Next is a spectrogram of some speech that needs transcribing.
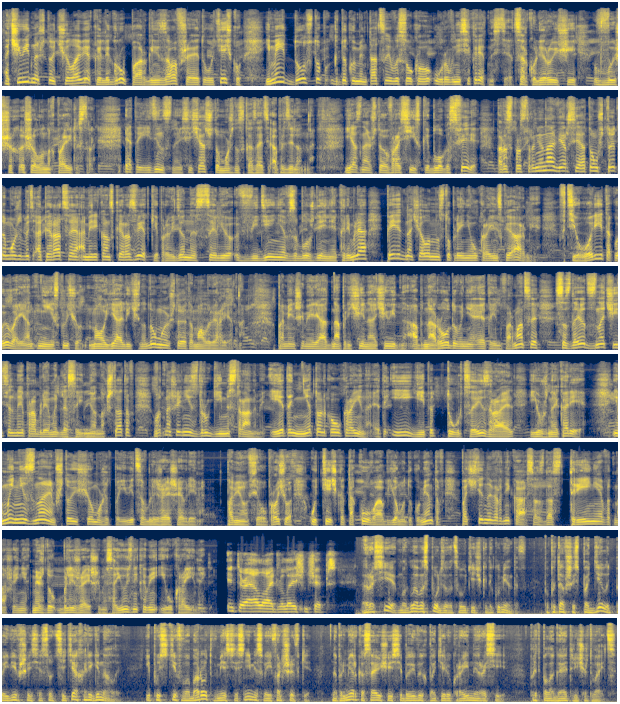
Очевидно, что человек или группа, организовавшая эту утечку, имеет доступ к документации высокого уровня секретности, циркулирующей в высших эшелонах правительства. Это единственное сейчас, что можно сказать определенно. Я знаю, что в российской блогосфере распространена версия о том, что это может быть операция американской разведки, проведенная с целью введения в заблуждение Кремля перед началом наступления украинской армии. В теории такой такой вариант не исключен, но я лично думаю, что это маловероятно. По меньшей мере, одна причина очевидна. Обнародование этой информации создает значительные проблемы для Соединенных Штатов в отношении с другими странами. И это не только Украина, это и Египет, Турция, Израиль, Южная Корея. И мы не знаем, что еще может появиться в ближайшее время. Помимо всего прочего, утечка такого объема документов почти наверняка создаст трение в отношениях между ближайшими союзниками и Украиной. Россия могла воспользоваться утечкой документов, попытавшись подделать появившиеся в соцсетях оригиналы и пустив в оборот вместе с ними свои фальшивки, например, касающиеся боевых потерь Украины и России, предполагает Ричард Вайтс.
